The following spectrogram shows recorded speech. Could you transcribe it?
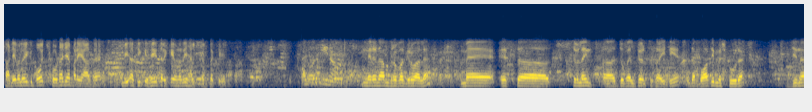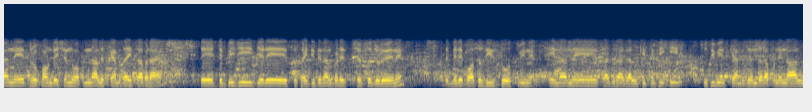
ਸਾਡੇ ਵੱਲੋਂ ਇੱਕ ਬਹੁਤ ਛੋਟਾ ਜਿਹਾ ਪ੍ਰਯਾਸ ਹੈ ਵੀ ਅਸੀਂ ਕਿਸੇ ਤਰੀਕੇ ਉਹਨਾਂ ਦੀ ਹੈਲਪ ਕਰ ਸਕੀਏ। ਮੇਰਾ ਨਾਮ ਧਰੁਵ ਅਗਰਵਾਲ ਹੈ ਮੈਂ ਇਸ ਸਿਵਲ ਲਾਈਨ ਜੋ ਵੈਲਫੇਅਰ ਸੁਸਾਇਟੀ ਹੈ ਇਹਦਾ ਬਹੁਤ ਹੀ ਮਸ਼ਹੂਰ ਹੈ ਜਿਨ੍ਹਾਂ ਨੇ ਧਰੁਵ ਫਾਊਂਡੇਸ਼ਨ ਨੂੰ ਆਪਣੇ ਨਾਲ ਇਸ ਕੈਂਪ ਦਾ ਹਿੱਸਾ ਬਣਾਇਆ ਤੇ ਡਿੱਬੀ ਜੀ ਜਿਹੜੇ ਸੁਸਾਇਟੀ ਦੇ ਨਾਲ ਬੜੇ ਚਿਰ ਤੋਂ ਜੁੜੇ ਹੋਏ ਨੇ ਤੇ ਮੇਰੇ ਬਹੁਤ ਅਜ਼ੀਜ਼ ਦੋਸਤ ਵੀ ਨੇ। ਇਹਨਾਂ ਨੇ ਸਾਡੇ ਨਾਲ ਗੱਲ ਕੀਤੀ ਸੀ ਕਿ ਤੁਸੀਂ ਵੀ ਇਸ ਕੈਂਪ ਦੇ ਅੰਦਰ ਆਪਣੇ ਨਾਲ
